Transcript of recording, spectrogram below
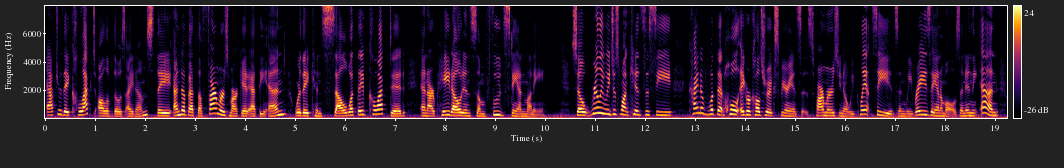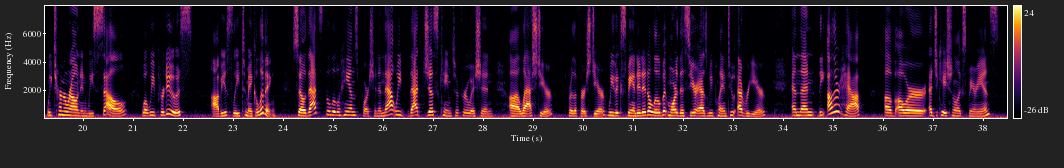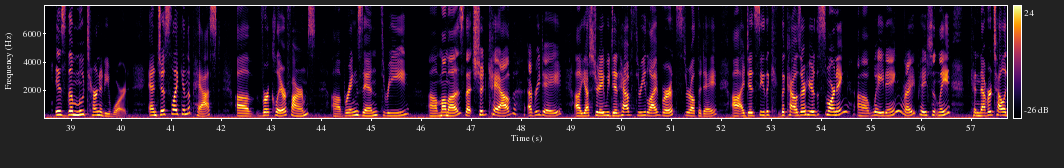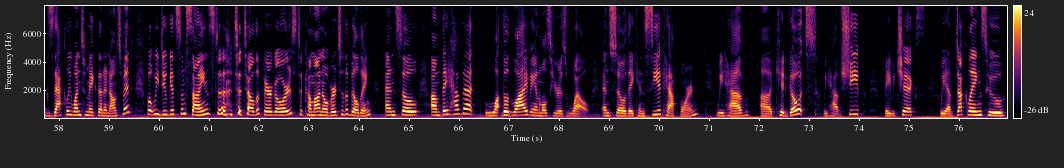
after they collect all of those items, they end up at the farmer's market at the end where they can sell what they've collected and are paid out in some food stand money. So, really, we just want kids to see kind of what that whole agriculture experience is. Farmers, you know, we plant seeds and we raise animals, and in the end, we turn around and we sell what we produce, obviously, to make a living. So that's the little hands portion, and that we that just came to fruition uh, last year for the first year. We've expanded it a little bit more this year as we plan to every year. And then the other half of our educational experience is the maternity ward. And just like in the past, uh, Vir-Clar Farms uh, brings in three uh, mamas that should calve every day. Uh, yesterday we did have three live births throughout the day. Uh, I did see the, the cows are here this morning, uh, waiting, right, patiently. Can never tell exactly when to make that announcement, but we do get some signs to, to tell the fairgoers to come on over to the building. And so um, they have that li- the live animals here as well. And so they can see a calf born. We have uh, kid goats, we have sheep, baby chicks. We have ducklings who,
